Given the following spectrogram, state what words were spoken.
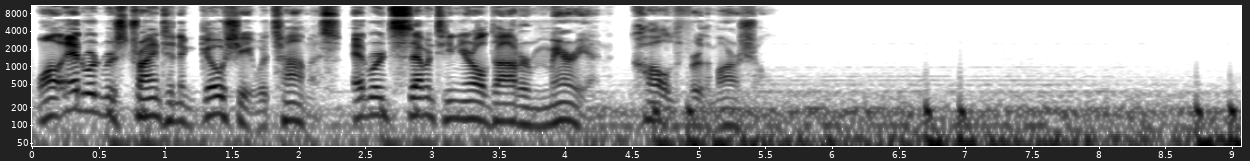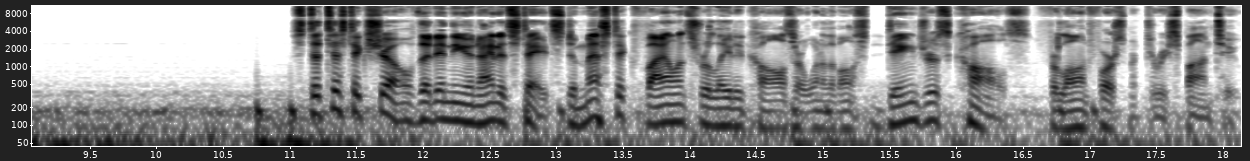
While Edward was trying to negotiate with Thomas, Edward's 17 year old daughter Marion called for the marshal. Statistics show that in the United States, domestic violence related calls are one of the most dangerous calls for law enforcement to respond to.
